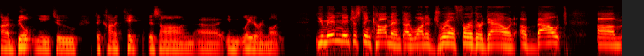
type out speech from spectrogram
kind of built me to to kind of take this on uh, in later in life you made an interesting comment. I want to drill further down about um,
